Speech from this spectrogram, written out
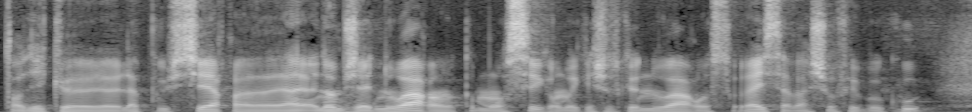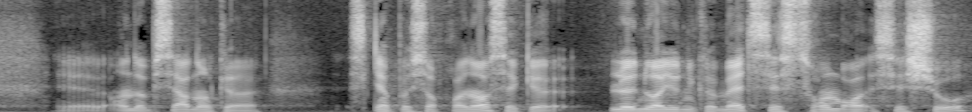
tandis que la poussière, un objet noir, hein, comme on sait, quand on met quelque chose que noir au soleil, ça va chauffer beaucoup. on observe donc ce qui est un peu surprenant, c'est que le noyau d'une comète, c'est sombre, c'est chaud,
